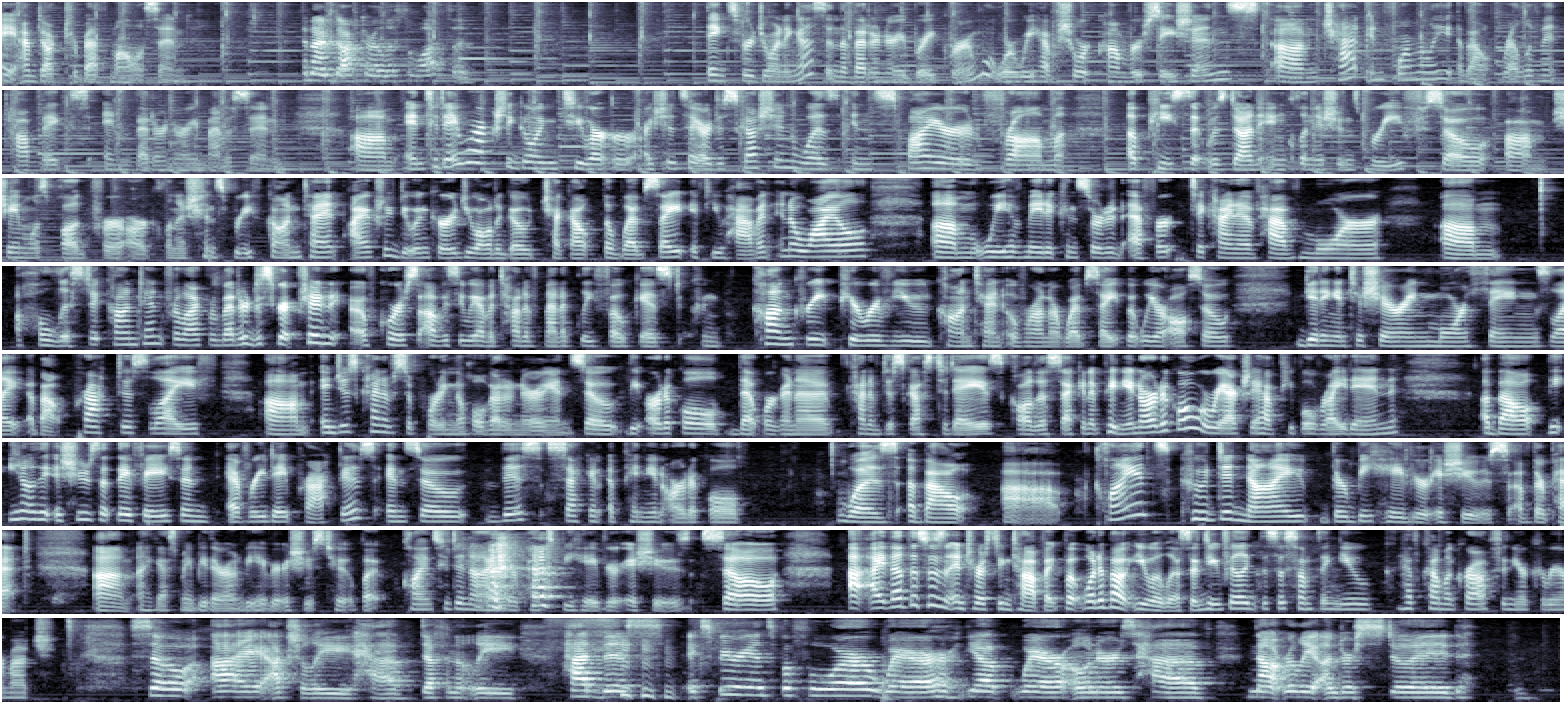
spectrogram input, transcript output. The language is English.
Hi, I'm Dr. Beth Molleson. And I'm Dr. Alyssa Watson. Thanks for joining us in the Veterinary Break Room, where we have short conversations, um, chat informally about relevant topics in veterinary medicine. Um, and today we're actually going to, our, or I should say, our discussion was inspired from a piece that was done in Clinician's Brief. So, um, shameless plug for our Clinician's Brief content. I actually do encourage you all to go check out the website if you haven't in a while. Um, we have made a concerted effort to kind of have more um, holistic content for lack of a better description. Of course obviously we have a ton of medically focused con- concrete peer reviewed content over on our website but we are also getting into sharing more things like about practice life um, and just kind of supporting the whole veterinarian. So the article that we're going to kind of discuss today is called a second opinion article where we actually have people write in about the you know the issues that they face in everyday practice. And so this second opinion article was about uh, clients who deny their behavior issues of their pet. Um, I guess maybe their own behavior issues too, but clients who deny their pet's behavior issues. So I, I, thought this was an interesting topic. But what about you, Alyssa? Do you feel like this is something you have come across in your career much? So I actually have definitely had this experience before where yep where owners have not really understood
